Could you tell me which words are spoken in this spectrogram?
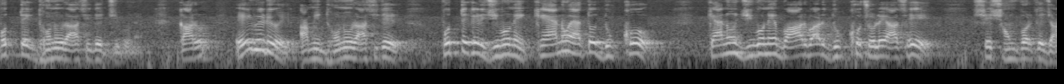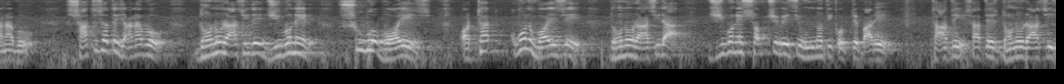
প্রত্যেক ধনু রাশিদের জীবনে। কারণ এই ভিডিওয়ে আমি ধনু রাশিদের প্রত্যেকের জীবনে কেন এত দুঃখ কেন জীবনে বারবার দুঃখ চলে আসে সে সম্পর্কে জানাব। সাথে সাথে জানাব ধনু রাশিদের জীবনের শুভ বয়স। অর্থাৎ কোন বয়সে ধনু রাশিরা জীবনের সবচেয়ে বেশি উন্নতি করতে পারে? সাথে সাথে ধনু রাশির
